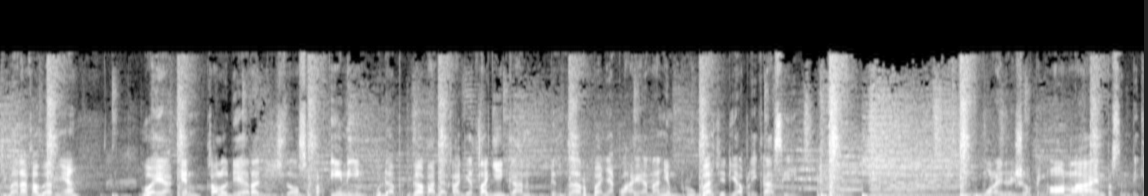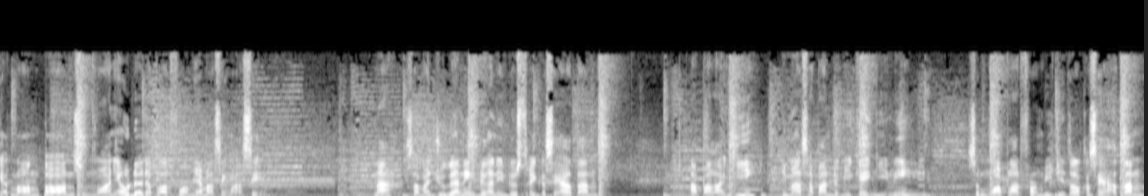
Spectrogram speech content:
Gimana kabarnya? Gue yakin kalau di era digital seperti ini, udah gak pada kaget lagi kan dengar banyak layanan yang berubah jadi aplikasi. Mulai dari shopping online, pesen tiket nonton, semuanya udah ada platformnya masing-masing. Nah, sama juga nih dengan industri kesehatan. Apalagi di masa pandemi kayak gini, semua platform digital kesehatan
